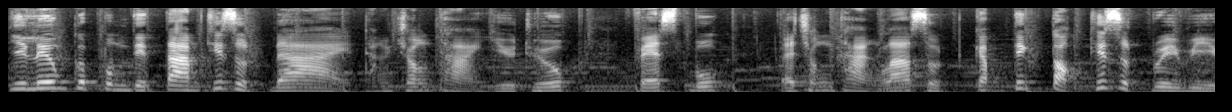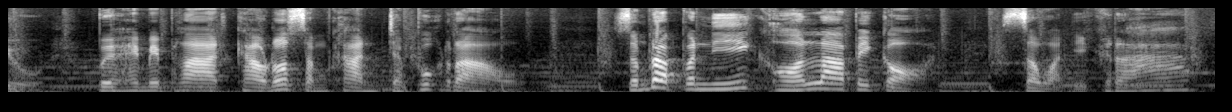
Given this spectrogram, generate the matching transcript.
อย่าลืมกดปุ่มติดตามที่สุดได้ทั้งช่องทาง YouTube Facebook และช่องทางล่าสุดกับ TikTok ที่สุดรีวิว เพื่อให้ไม่พลาดข่าวรถสำคัญจากพวกเราสำหรับวันนี้ขอลาไปก่อน สวัสดีครับ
